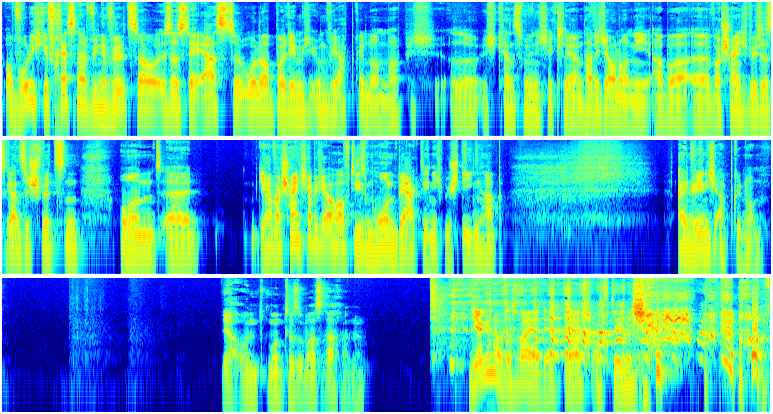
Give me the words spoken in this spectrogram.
obwohl ich gefressen habe wie eine Wildsau, ist das der erste Urlaub, bei dem ich irgendwie abgenommen habe. Ich, also ich kann es mir nicht erklären. Hatte ich auch noch nie. Aber äh, wahrscheinlich durch das ganze Schwitzen und äh, ja, wahrscheinlich habe ich auch auf diesem hohen Berg, den ich bestiegen habe, ein wenig abgenommen. Ja, und Montezumas Rache, ne? Ja, genau, das war ja der Berg, auf den ich, auf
